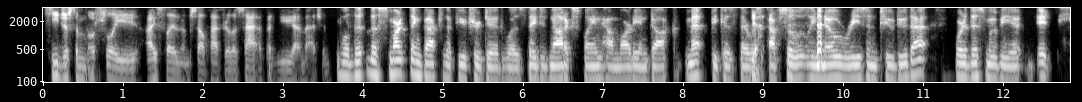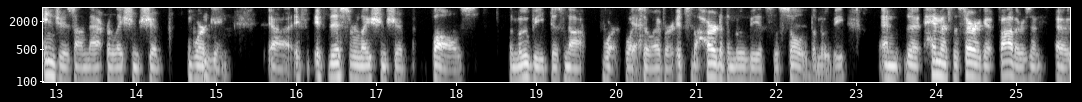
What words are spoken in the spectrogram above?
he just emotionally isolated himself after this happened. You gotta imagine. well the, the smart thing Back to the Future did was they did not explain how Marty and Doc met because there was absolutely no reason to do that. Where this movie it, it hinges on that relationship working. Uh, if if this relationship falls, the movie does not work Yeah. whatsoever. It's the heart of the movie. It's the soul of the movie. And the him as the surrogate father is an- a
